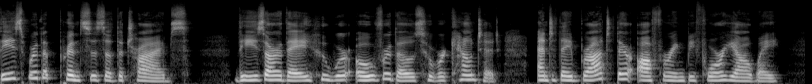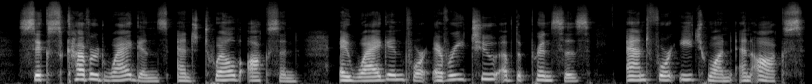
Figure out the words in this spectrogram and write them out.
these were the princes of the tribes. These are they who were over those who were counted, and they brought their offering before Yahweh six covered wagons and twelve oxen, a wagon for every two of the princes, and for each one an ox.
